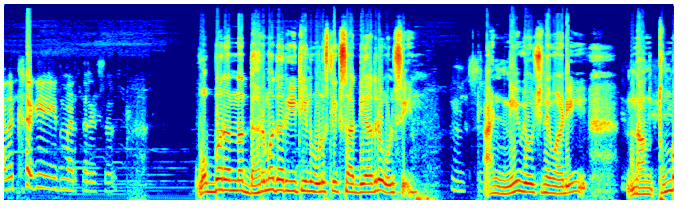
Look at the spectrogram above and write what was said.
ಅದಕ್ಕಾಗಿ ಇದ್ ಮಾಡ್ತಾರೆ ಸರ್ ಒಬ್ಬರನ್ನ ಧರ್ಮದ ರೀತಿಯಲ್ಲಿ ಉಳಿಸ್ಲಿಕ್ಕೆ ಸಾಧ್ಯ ಆದರೆ ಉಳಿಸಿ. ಅಂಡ್ ಆ್ಯಂಡ್ ನೀವು ಯೋಚನೆ ಮಾಡಿ ನಾನು ತುಂಬ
